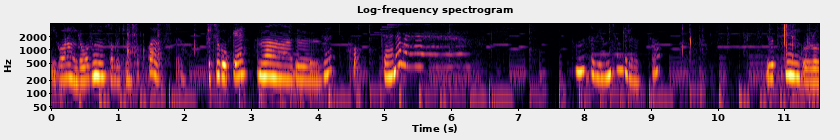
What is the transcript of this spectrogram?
이거랑 여우 속눈썹을 좀 섞어야겠어요. 붙이고 올게. 하나 둘셋호. 짜라란 속눈썹이 엄청 길어졌죠? 이 친구로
